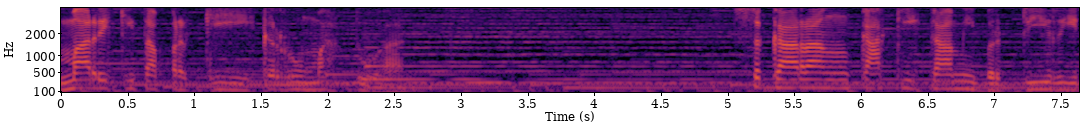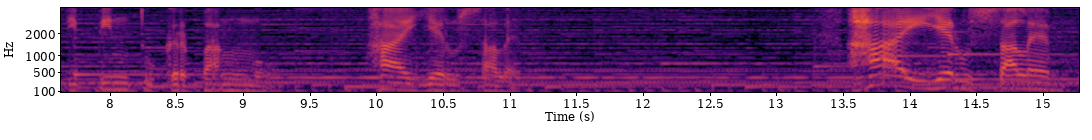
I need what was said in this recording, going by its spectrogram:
"Mari kita pergi ke rumah Tuhan." Sekarang kaki kami berdiri di pintu gerbangmu, hai Yerusalem. Hai Yerusalem,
